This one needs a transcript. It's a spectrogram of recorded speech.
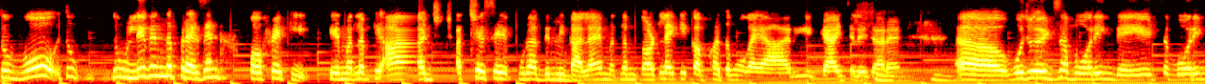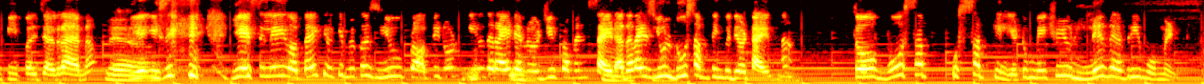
तो वो to to live in the present perfectly कि मतलब कि आज अच्छे से पूरा दिन hmm. निकाला है मतलब नॉट लाइक ये कब खत्म होगा यार ये क्या ही चले जा रहा है। Hmm. uh, वो जो it's a boring day it's a boring people चल रहा है ना yeah. ये इसी ये इसलिए ही होता है क्योंकि because you probably don't feel the right energy from inside otherwise you will do something with your time ना। तो वो सब उस सब के लिए to make sure you live every moment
